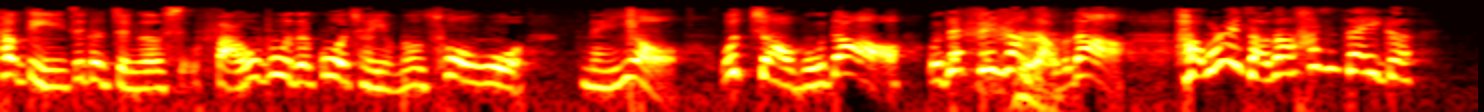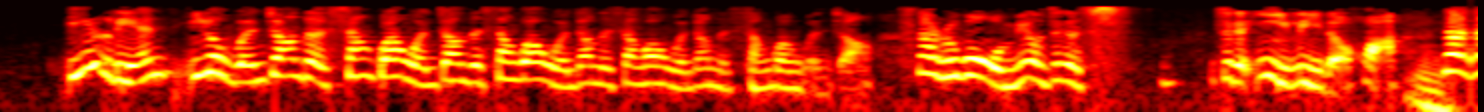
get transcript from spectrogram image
到底这个整个法务部的过程有没有错误？没有，我找不到，我在飞上找不到。好不容易找到，它是在一个一个连一个文章的相关文章的相关文章的相关文章的相关文章。那如果我没有这个这个毅力的话，那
